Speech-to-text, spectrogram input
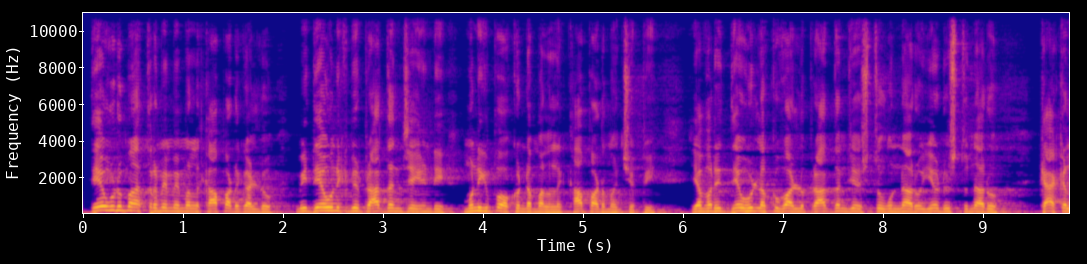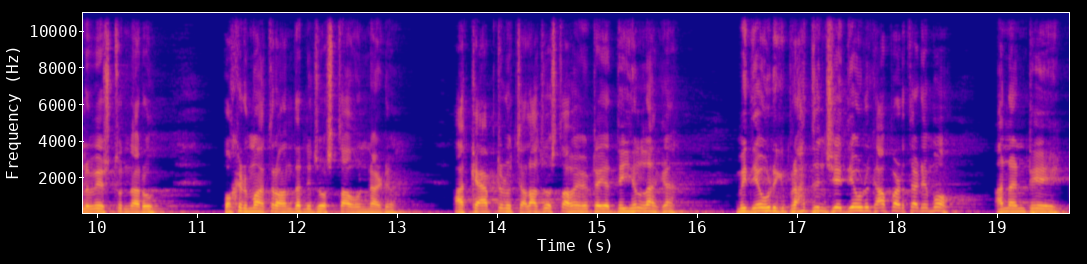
దేవుడు మాత్రమే మిమ్మల్ని కాపాడగలడు. మీ దేవునికి మీరు ప్రార్థన చేయండి. మునిగిపోకుండా మనల్ని కాపాడమని చెప్పి. ఎవరి దేవుళ్ళకు వాళ్ళు ప్రార్థన చేస్తూ ఉన్నారు ఏడుస్తున్నారు కేకలు వేస్తున్నారు. ఒకడు మాత్రం అందరిని చూస్తూ ఉన్నాడు. ఆ క్యాప్టెన్ చాలా చూస్తావు ఏమిటయ్యా? దెయ్యంలాగా. మీ దేవుడికి ప్రార్థన చేయ దేవుడు కాపాడతాడేమో. అని అంటే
